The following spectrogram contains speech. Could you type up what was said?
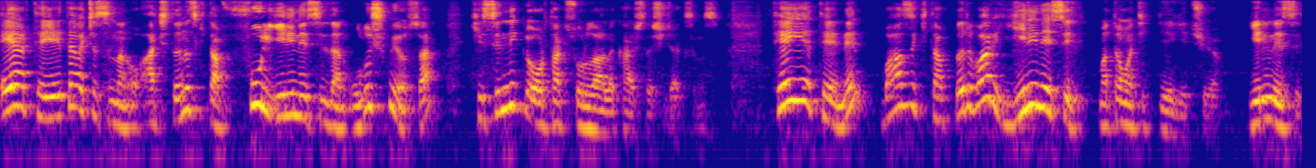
eğer TYT açısından o açtığınız kitap full yeni nesilden oluşmuyorsa kesinlikle ortak sorularla karşılaşacaksınız. TYT'nin bazı kitapları var yeni nesil matematik diye geçiyor. Yeni nesil.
